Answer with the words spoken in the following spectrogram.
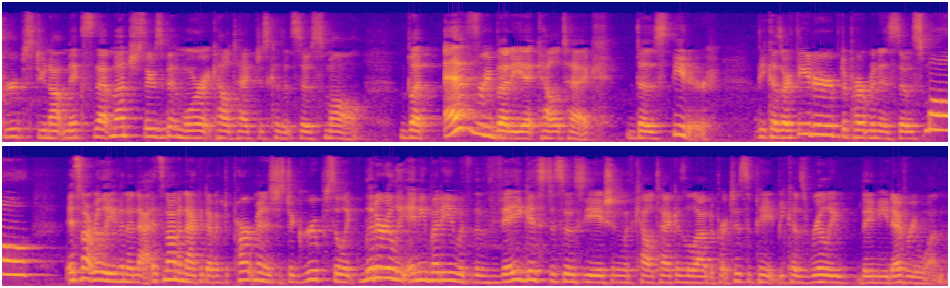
groups do not mix that much. There's a bit more at Caltech just because it's so small, but everybody at Caltech does theater because our theater department is so small. It's not really even an it's not an academic department. It's just a group. So like literally anybody with the vaguest association with Caltech is allowed to participate because really they need everyone.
